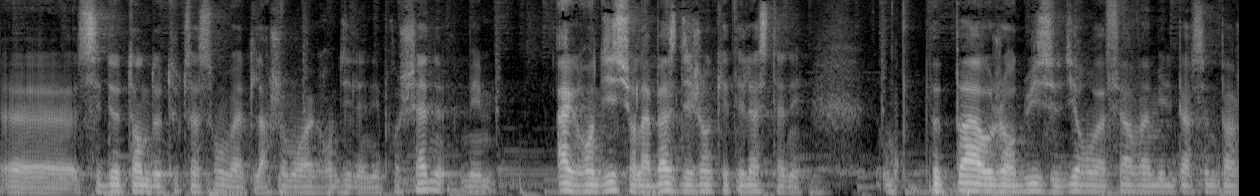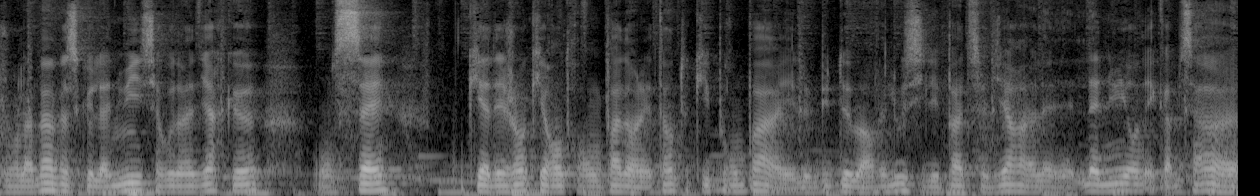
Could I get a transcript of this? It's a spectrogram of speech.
euh, ces deux tentes, de toute façon, vont être largement agrandies l'année prochaine, mais agrandies sur la base des gens qui étaient là cette année on ne peut pas aujourd'hui se dire on va faire 20 000 personnes par jour là-bas parce que la nuit, ça voudrait dire que on sait qu'il y a des gens qui rentreront pas dans les tentes ou qui pourront pas. Et le but de Marvelous, il n'est pas de se dire la, nuit on est comme ça. Euh,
